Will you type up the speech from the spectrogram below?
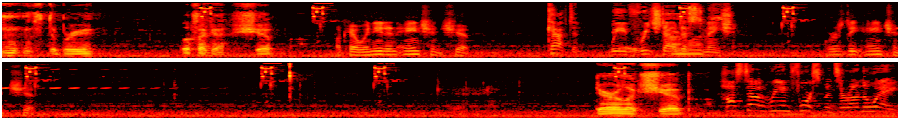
Mm, It's debris. Looks like a ship. okay? We need an ancient ship. Captain, we've reached our destination. Where's the ancient ship? Okay. Derelict ship. Hostile reinforcements are on the way.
